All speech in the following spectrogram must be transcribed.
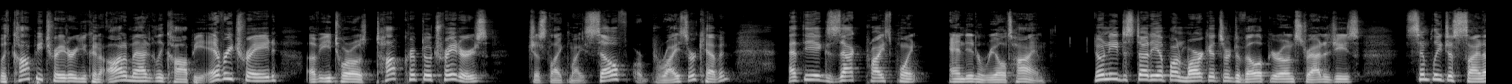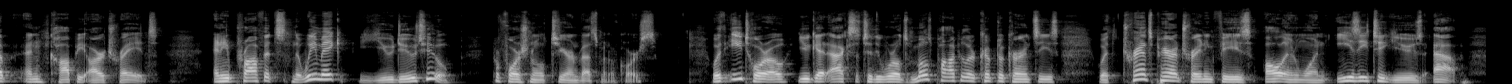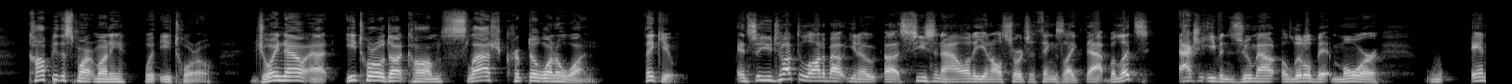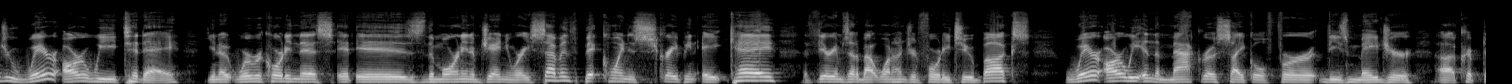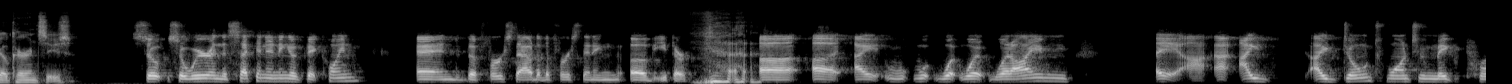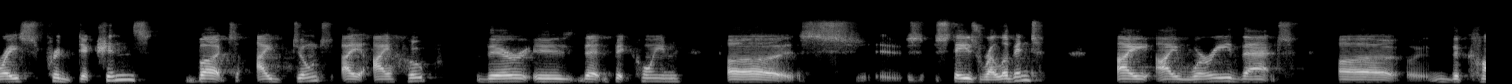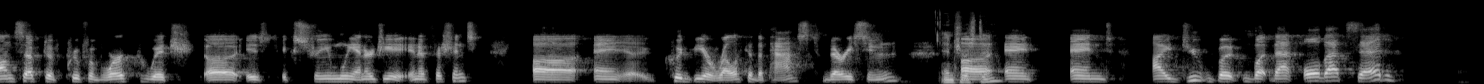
With Copy Trader, you can automatically copy every trade of eToro's top crypto traders, just like myself or Bryce or Kevin, at the exact price point and in real time. No need to study up on markets or develop your own strategies. Simply just sign up and copy our trades. Any profits that we make, you do too. Proportional to your investment, of course. With eToro, you get access to the world's most popular cryptocurrencies with transparent trading fees all in one easy to use app. Copy the smart money with eToro. Join now at eToro.com slash crypto 101. Thank you. And so you talked a lot about, you know, uh, seasonality and all sorts of things like that, but let's actually even zoom out a little bit more. Andrew, where are we today? You know, we're recording this. It is the morning of January 7th. Bitcoin is scraping 8K. Ethereum's at about 142 bucks. Where are we in the macro cycle for these major uh, cryptocurrencies? So, so we're in the second inning of Bitcoin and the first out of the first inning of Ether. uh, uh, I, what, what, what I'm, I, I, I don't want to make price predictions, but I don't. I I hope there is that Bitcoin uh, s- stays relevant. I I worry that uh, the concept of proof of work, which uh, is extremely energy inefficient, uh, and uh, could be a relic of the past very soon. Interesting. Uh, and and I do, but but that all that said,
